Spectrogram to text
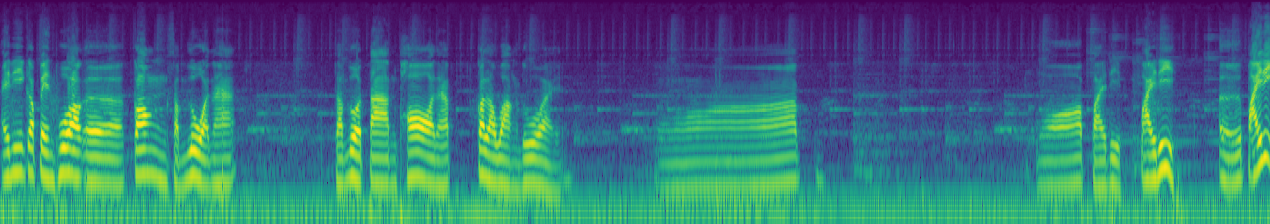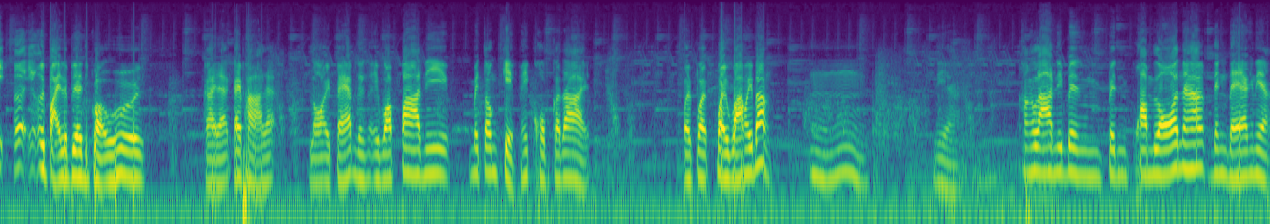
ไอ้นี่ก็เป็นพวกเออกล้องสำรวจนะฮะสำรวจตามท่อนะครับ ก็ระวังด้วยอ๋ออ๋อไปดิ ไปดิ เออ ไปดิ เออเออไปเลยเบียนดีกว่าเอ้ยใกล้แล้วใกล้ผ่านแล้ว รออีกแป๊บหนึ่งไอ้วัปป้านี่ไม่ต้องเก็บให้ครบก็ได้ ปล่อยปล่อยปล่อยวางไว้บ้าง อืม เนี่ย ข้างล่างนี่เป็น เป็นความร้อนนะครับแดงเนี่ย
